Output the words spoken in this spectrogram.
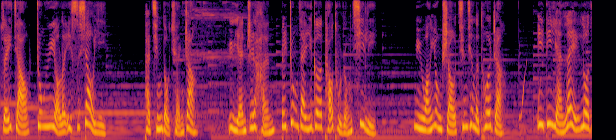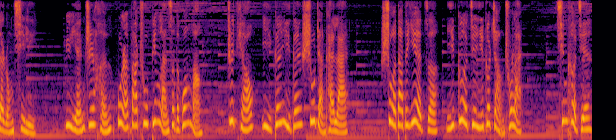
嘴角终于有了一丝笑意。她轻抖权杖，预言之痕被种在一个陶土容器里。女王用手轻轻地托着，一滴眼泪落在容器里，预言之痕忽然发出冰蓝色的光芒，枝条一根一根舒展开来。硕大的叶子一个接一个长出来，顷刻间，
